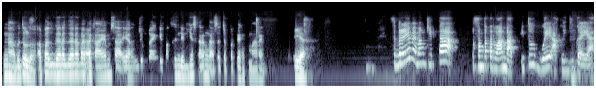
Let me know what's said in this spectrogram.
Nah, betul loh. Apa gara-gara. PPKM, Sa, yang jumlah yang divaksin jadinya sekarang nggak secepat yang kemarin? Iya. Sebenarnya memang kita sempat terlambat. Itu gue akui juga ya.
